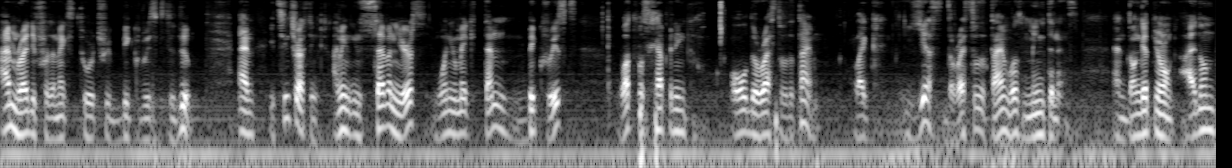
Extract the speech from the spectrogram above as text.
i'm ready for the next two or three big risks to do. And it's interesting. I mean in seven years when you make 10 big risks what was happening all the rest of the time? Like yes the rest of the time was maintenance. And don't get me wrong i don't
